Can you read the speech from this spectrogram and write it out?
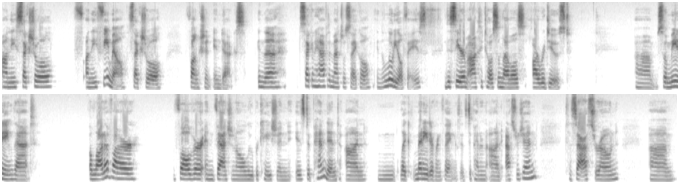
on the sexual, on the female sexual function index. In the second half of the menstrual cycle, in the luteal phase, the serum oxytocin levels are reduced. Um, so, meaning that a lot of our vulvar and vaginal lubrication is dependent on like many different things. It's dependent on estrogen, testosterone, um,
